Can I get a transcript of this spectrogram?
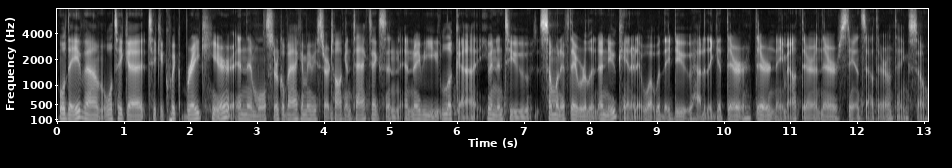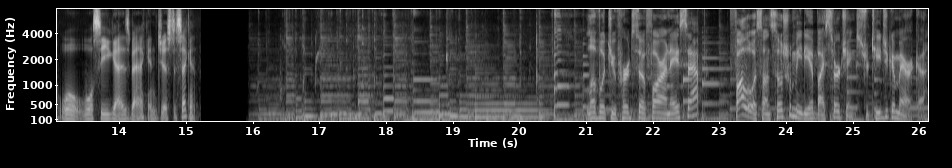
Well, Dave, um, we'll take a take a quick break here, and then we'll circle back and maybe start talking tactics, and, and maybe look uh, even into someone if they were a new candidate, what would they do? How do they get their their name out there and their stance out there on things? So we'll we'll see you guys back in just a second. Love what you've heard so far on ASAP? Follow us on social media by searching Strategic America.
